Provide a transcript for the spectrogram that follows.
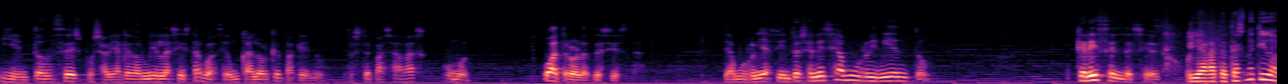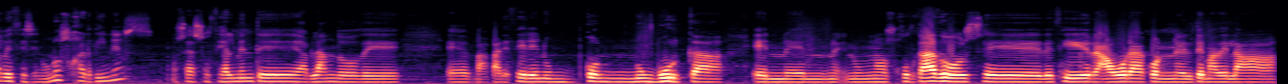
y entonces pues había que dormir la siesta porque hacía un calor que pa' qué, ¿no? Entonces te pasabas como cuatro horas de siesta. Te aburrías y entonces en ese aburrimiento crece el deseo. Oye, Agatha, ¿te has metido a veces en unos jardines, o sea, socialmente hablando de eh, aparecer en un, con un burka en, en- en unos juzgados, eh, decir ahora con el tema de la,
